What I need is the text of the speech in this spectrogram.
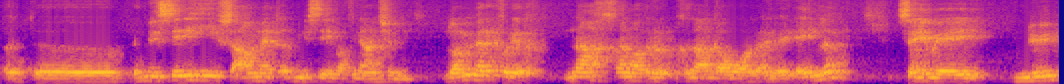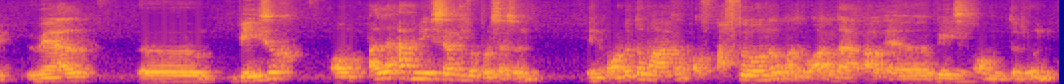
Het, uh, het, ministerie heeft samen met het ministerie van Financiën lobbywerk verricht, nagegaan wat er gedaan kan worden. En uiteindelijk zijn wij nu wel uh, bezig om alle administratieve processen in orde te maken of af te ronden, want we waren daar al bezig om te doen.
